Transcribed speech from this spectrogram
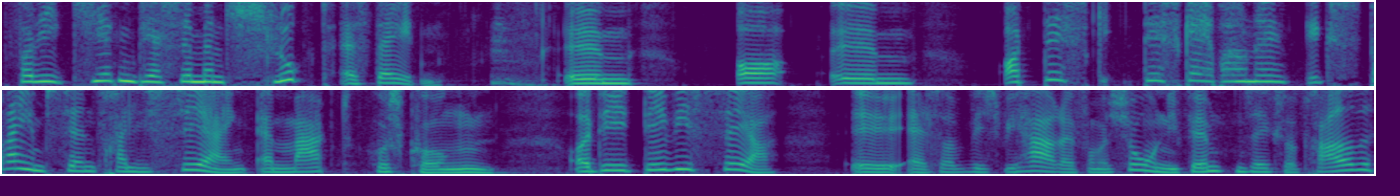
Fordi kirken bliver simpelthen slugt af staten. Øhm, og, øhm, og det, det skaber jo en ekstrem centralisering af magt hos kongen. Og det er det, vi ser. Øh, altså, hvis vi har reformationen i 1536,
